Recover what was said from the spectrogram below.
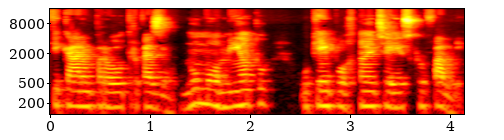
ficaram para outra ocasião. No momento, o que é importante é isso que eu falei.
